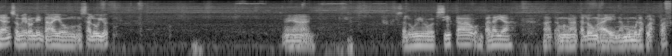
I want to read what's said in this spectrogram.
Yan, so meron din tayong saluyot. Ayan. Saluyot, sitaw, palaya, at ang mga talong ay namumulaklak pa.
